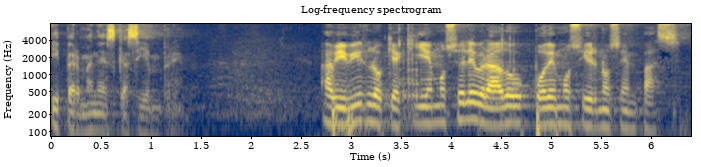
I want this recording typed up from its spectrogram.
y permanezca siempre. A vivir lo que aquí hemos celebrado, podemos irnos en paz.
